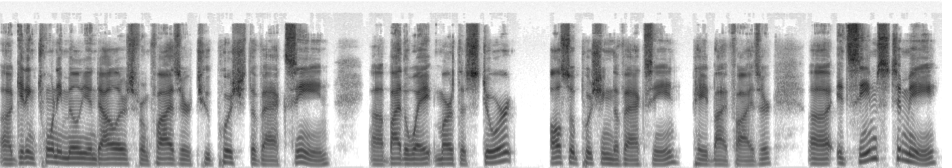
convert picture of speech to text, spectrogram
uh, getting $20 million from Pfizer to push the vaccine. Uh, by the way, Martha Stewart also pushing the vaccine paid by Pfizer. Uh, it seems to me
